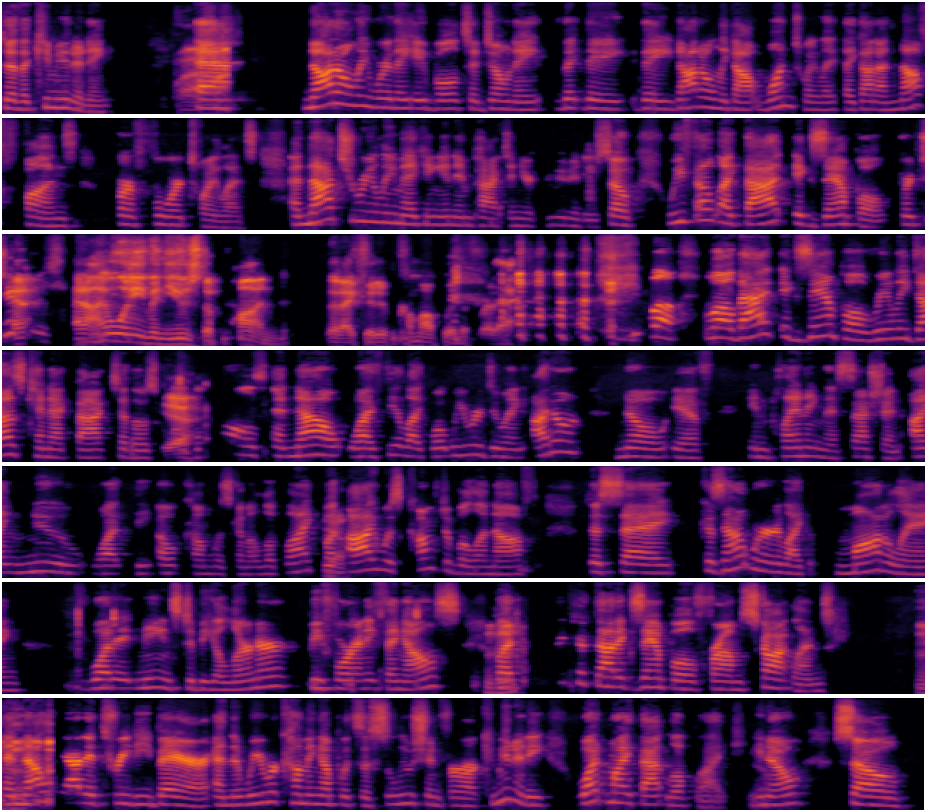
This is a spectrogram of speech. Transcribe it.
to the community. wow. And not only were they able to donate, they, they, they not only got one toilet, they got enough funds for four toilets. And that's really making an impact in your community. So we felt like that example, particularly. and I won't even use the pun that I could have come up with it for that. well, well, that example really does connect back to those Yeah. goals. And now, well, I feel like what we were doing, I don't know if in planning this session, I knew what the outcome was going to look like, but Yeah. I was comfortable enough to say, because now we're like modeling what it means to be a learner before anything else. Mhm. But we took that example from Scotland and now we added 3D Bear, and then we were coming up with a solution for our community. What might that look like? You know, so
